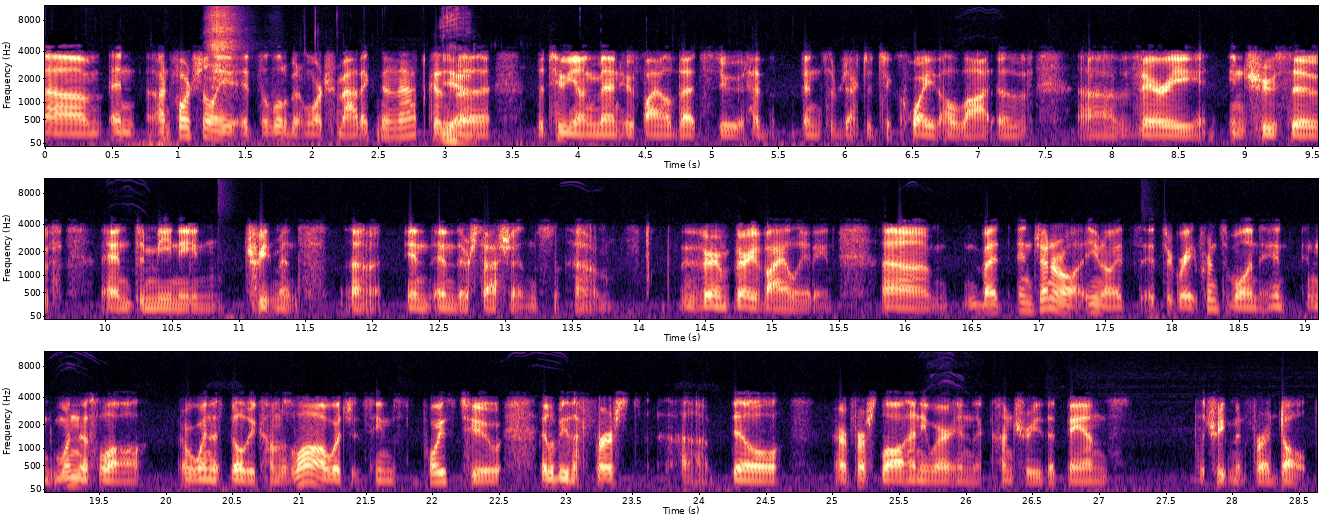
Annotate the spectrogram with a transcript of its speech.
um, and unfortunately, it's a little bit more traumatic than that because yeah. the the two young men who filed that suit had been subjected to quite a lot of uh, very intrusive and demeaning treatments uh, in in their sessions. Um, very very violating. Um, but in general, you know, it's it's a great principle, and, and, and when this law or when this bill becomes law, which it seems poised to, it'll be the first uh, bill or first law anywhere in the country that bans the treatment for adults.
